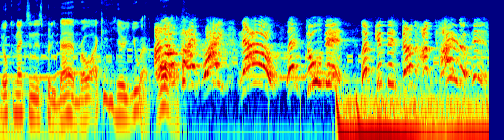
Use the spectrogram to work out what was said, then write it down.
Your connection is pretty bad, bro. I can't hear you at all. I'm outside right now. Let's do this. Let's get this done. I'm tired of him.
